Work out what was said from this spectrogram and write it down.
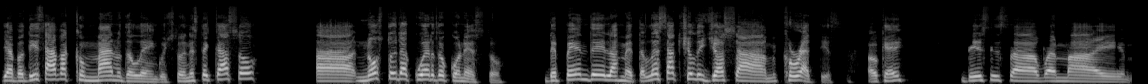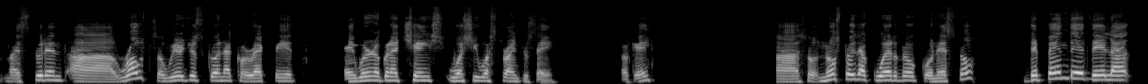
yeah, but these have a command of the language. So en este caso, uh, no estoy de acuerdo con esto. Depende de las metas. Let's actually just um, correct this, okay? this is uh, what my my student uh, wrote, so we're just gonna correct it, and we're not gonna change what she was trying to say. Okay. Uh, so no estoy de acuerdo con esto. Depende de la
